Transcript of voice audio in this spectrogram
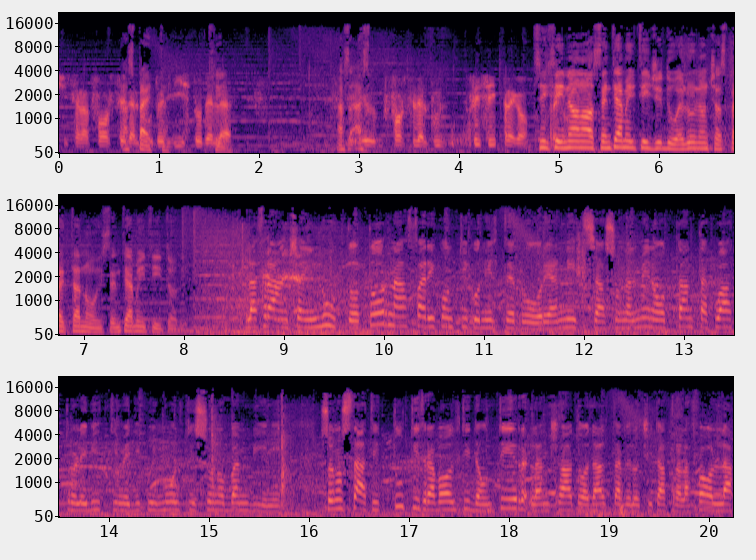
ci sarà forse Aspetta, dal punto di vista del... Sì. As- as- forse dal punto... Sì, sì, prego. Sì, prego. sì, no, no, sentiamo il TG2, lui non ci aspetta noi, sentiamo i titoli. La Francia in lutto torna a fare i conti con il terrore. A Nizza sono almeno 84 le vittime di cui molti sono bambini sono stati tutti travolti da un tir lanciato ad alta velocità tra la folla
